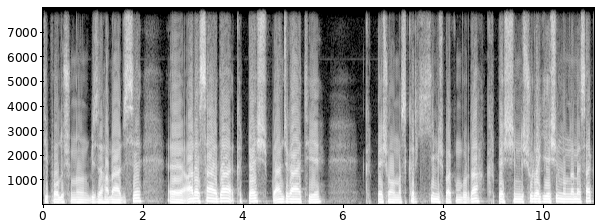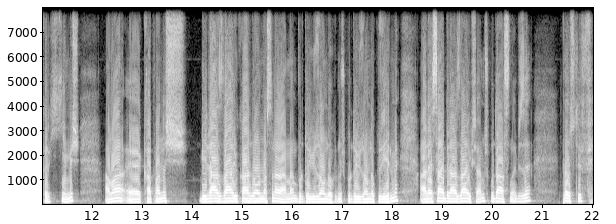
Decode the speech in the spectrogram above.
dip oluşumunun bize habercisi. E, RSI'da 45 bence gayet iyi. 45 olması 42'ymiş bakın burada. 45 şimdi şuradaki yeşil mumda mesela 42'ymiş. Ama e, kapanış biraz daha yukarıda olmasına rağmen burada 119'muş. Burada 119.20. RSI biraz daha yükselmiş. Bu da aslında bize pozitif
